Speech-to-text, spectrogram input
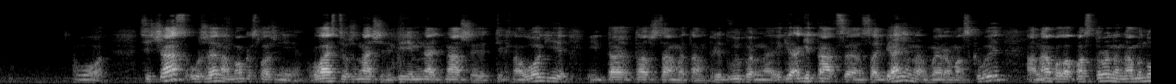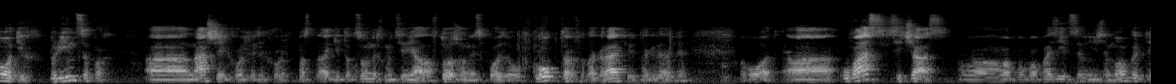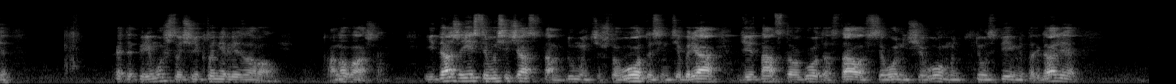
Вот. Сейчас уже намного сложнее. Власти уже начали переменять наши технологии, и та, та же самая там предвыборная аги- агитация Собянина, мэра Москвы, она была построена на многих принципах, а, наших вот этих вот агитационных материалов. Тоже он использовал коптер, фотографию и так далее. Вот. А у вас сейчас в, в- в оппозиции в Нижнем Новгороде это преимущество еще никто не реализовал. Оно ваше. И даже если вы сейчас там думаете, что вот до сентября 2019 года осталось всего ничего, мы не успеем и так далее,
